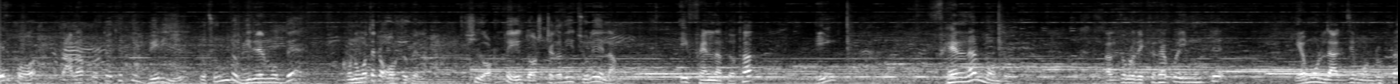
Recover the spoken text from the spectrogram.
এরপর প্রত্যয় থেকে বেরিয়ে প্রচণ্ড ভিড়ের মধ্যে কোনো মতো একটা অটো পেলাম। সেই অটোতে দশ টাকা দিয়ে চলে এলাম এই ফেলনাতে, অর্থাৎ এই ফেলনার মণ্ডপ। তাহলে তোমরা দেখতে থাকো এই মুহূর্তে কেমন লাগছে মণ্ডপটা।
